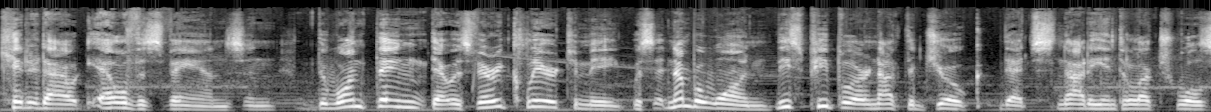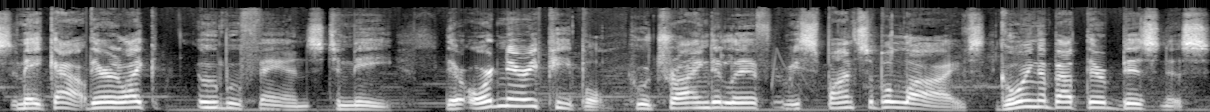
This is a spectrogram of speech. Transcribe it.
kitted out Elvis vans. And the one thing that was very clear to me was that number one, these people are not the joke that snotty intellectuals make out. They're like Ubu fans to me. They're ordinary people who are trying to live responsible lives, going about their business.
